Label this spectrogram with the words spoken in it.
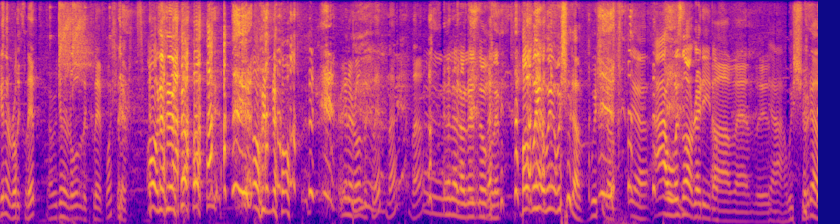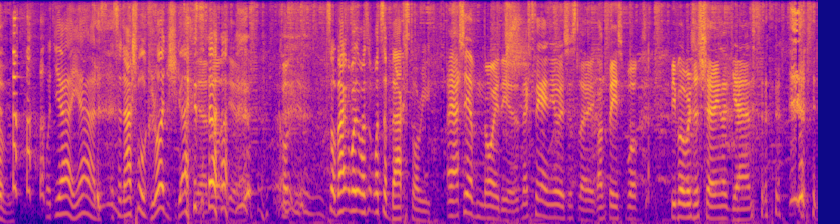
You gonna roll the clip? Are we gonna roll the clip? What clip? Oh no no no! oh no! We're gonna roll the clip? No? No? no no no! There's no clip. But we we, we should have. We should have. Yeah, I was not ready enough. Oh man, dude. yeah, we should have. but yeah, yeah, it's, it's an actual grudge, guys. Yeah, no, yeah. Co- so back, what's what's the backstory? I actually have no idea. The next thing I knew is just like on Facebook, people were just sharing that Yan.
